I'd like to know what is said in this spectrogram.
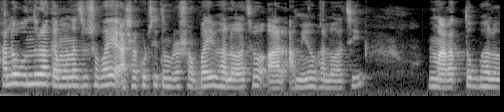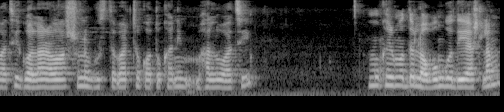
হ্যালো বন্ধুরা, কেমন আছো সবাই? আশা করছি তোমরা সবাই ভালো আছো, আর আমিও ভালো আছি। মারাত্মক ভালো আছি, গলার আওয়াজ শুনে বুঝতে পারছ কতখানি ভালো আছি। মুখের মধ্যে লবঙ্গ দিয়ে আসলাম।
